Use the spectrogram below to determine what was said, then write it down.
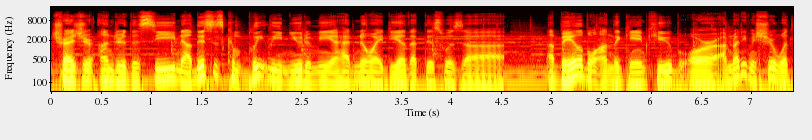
Treasure Under the Sea. Now this is completely new to me. I had no idea that this was uh, available on the GameCube, or I'm not even sure what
